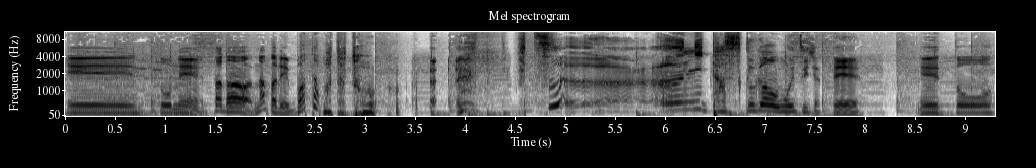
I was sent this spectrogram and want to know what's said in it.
えー、っとねただなんかねバタバタと 普通にタスクが思いついちゃってえー、っと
